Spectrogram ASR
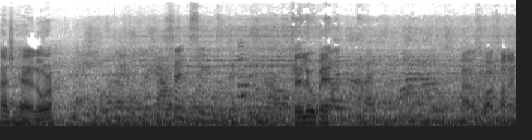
How's your hair, Laura? Sensible. Feel a little bit. That was quite funny.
